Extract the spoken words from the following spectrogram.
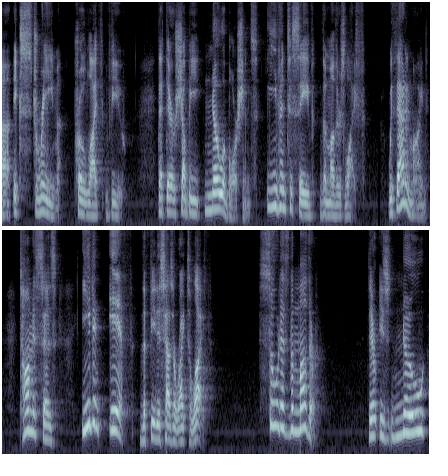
uh, extreme pro life view that there shall be no abortions, even to save the mother's life. With that in mind, Thomas says even if the fetus has a right to life, so does the mother. There is no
